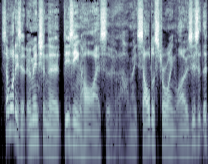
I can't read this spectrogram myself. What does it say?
So what is it? We mentioned the dizzying highs, of, I mean, soul-destroying lows. Is it the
